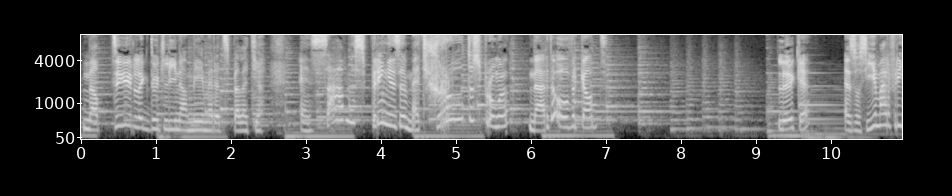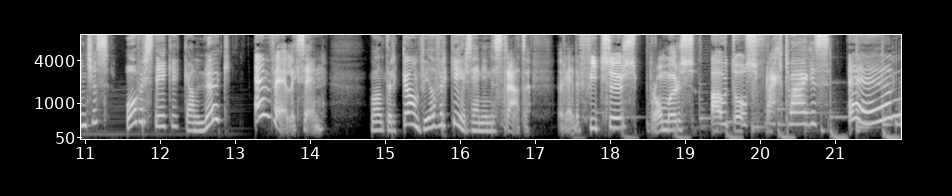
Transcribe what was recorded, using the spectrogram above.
Natuurlijk doet Lina mee met het spelletje. En samen springen ze met grote sprongen naar de overkant. Leuk, hè? En zo zie je maar, vriendjes, oversteken kan leuk en veilig zijn. Want er kan veel verkeer zijn in de straten. Er rijden fietsers, brommers, auto's, vrachtwagens en...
